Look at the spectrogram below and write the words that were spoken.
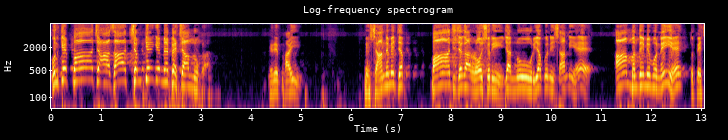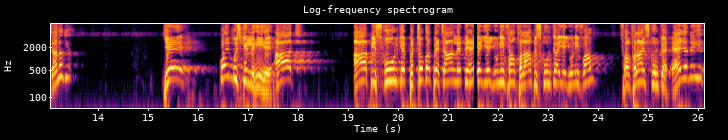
ان کے پانچ آزاد چمکیں گے، میں پہچان لوں گا۔ میرے بھائی، پہچاننے میں جب پانچ جگہ روشنی یا نور یا کوئی نشانی ہے، عام بندے میں وہ نہیں ہے، تو پہچانا گیا۔ یہ کوئی مشکل نہیں ہے۔ آج آپ اسکول کے بچوں کو پہچان لیتے ہیں کہ یہ یونیفارم فلاں اسکول کا یہ یونیفارم فلاں اسکول کا ہے یا نہیں ہے؟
